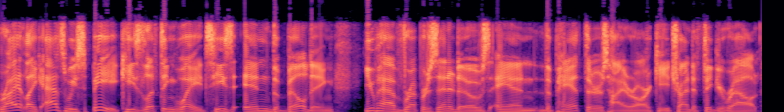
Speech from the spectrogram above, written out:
right? Like as we speak, he's lifting weights. He's in the building. You have representatives and the Panthers hierarchy trying to figure out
